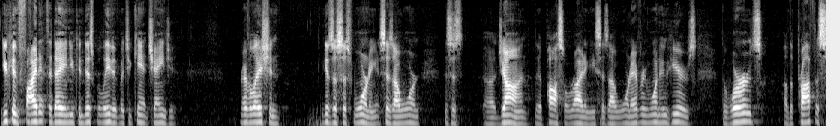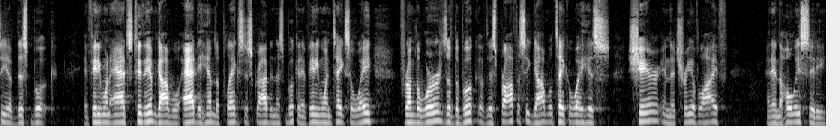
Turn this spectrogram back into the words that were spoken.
You can fight it today and you can disbelieve it, but you can't change it. Revelation gives us this warning. It says, I warn, this is uh, John, the apostle, writing. He says, I warn everyone who hears the words of the prophecy of this book. If anyone adds to them, God will add to him the plagues described in this book. And if anyone takes away from the words of the book of this prophecy, God will take away his share in the tree of life and in the holy city,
